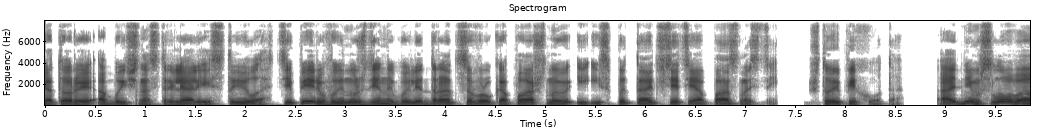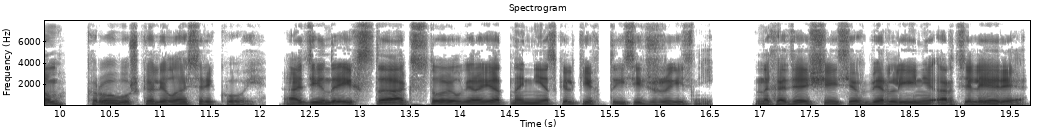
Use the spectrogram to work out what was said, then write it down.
которые обычно стреляли из тыла, теперь вынуждены были драться в рукопашную и испытать все те опасности, что и пехота. Одним словом, кровушка лилась рекой. Один рейхстаг стоил, вероятно, нескольких тысяч жизней. Находящаяся в Берлине артиллерия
